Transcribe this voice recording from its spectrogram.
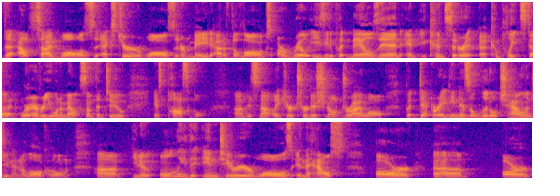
the outside walls, the exterior walls that are made out of the logs are real easy to put nails in and consider it a complete stud. Wherever you want to mount something to is possible. Um, it's not like your traditional drywall, but decorating is a little challenging in a log home. Um, you know, only the interior walls in the house are um, are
